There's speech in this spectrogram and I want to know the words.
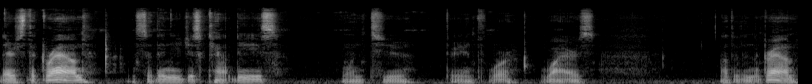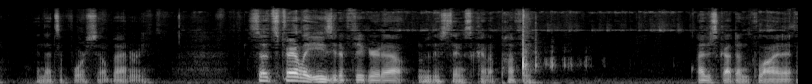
there's the ground. So then you just count these one, two, three, and four wires other than the ground, and that's a four cell battery. So it's fairly easy to figure it out. Ooh, this thing's kind of puffy. I just got done flying it,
